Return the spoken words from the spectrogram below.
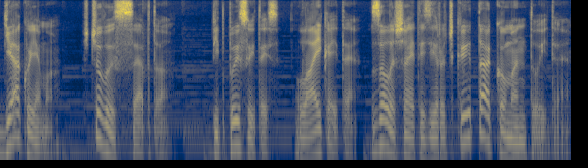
Дякуємо, що ви з Септо. Підписуйтесь, лайкайте, залишайте зірочки та коментуйте.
